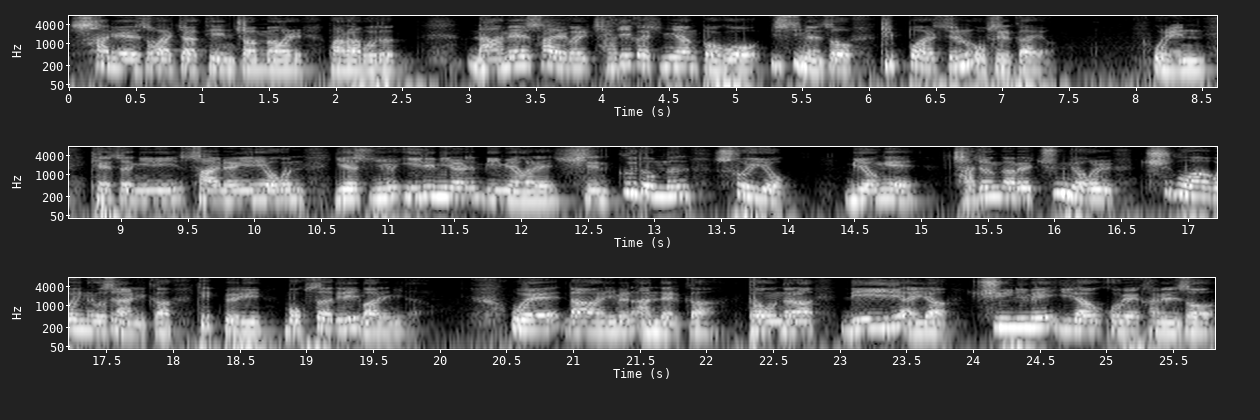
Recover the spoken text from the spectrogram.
산 위에서 활짝 트인 전망을 바라보듯 남의 사역을 자기 것인 양 보고 있으면서 기뻐할 수는 없을까요? 우린 개성이니 사명이니 혹은 예수님의 이름이라는 미명 아래 실은 끝없는 소유욕, 명예, 자존감의 충족을 추구하고 있는 것을 아니까 특별히 목사들이 말입니다. 왜 나 아니면 안 될까? 더군다나 내 일이 아니라 주님의 일이라고 고백하면서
